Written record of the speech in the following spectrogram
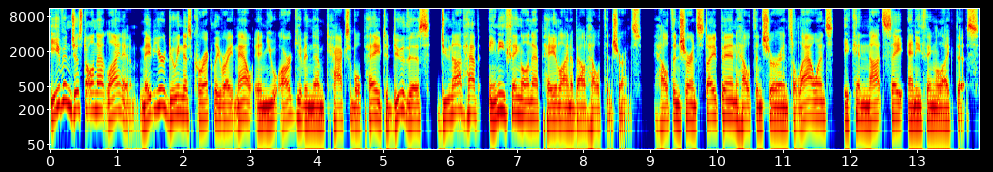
Even just on that line item. Maybe you're doing this correctly right now and you are giving them taxable pay to do this. Do not have anything on that pay line about health insurance health insurance stipend, health insurance allowance. It cannot say anything like this.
